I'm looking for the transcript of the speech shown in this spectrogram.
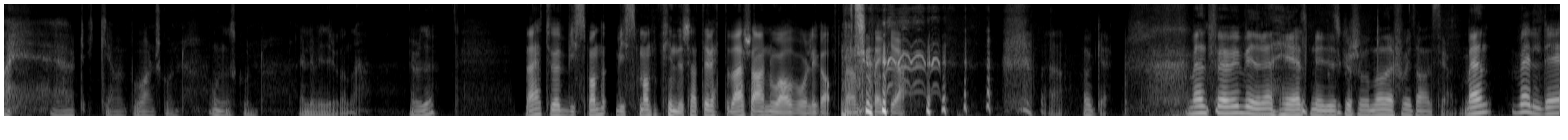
Jeg hørte ikke hjemme på barneskolen, ungdomsskolen eller videregående. Gjør du? Nei, jeg tror at hvis man, hvis man finner seg til rette der, så er noe alvorlig galt med den, tenker jeg. ja, Ok. Men før vi begynner en helt ny diskusjon, og det får vi ta neste gang. Men veldig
